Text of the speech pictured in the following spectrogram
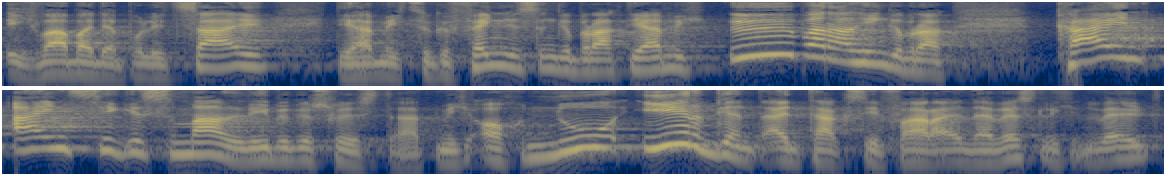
ich war bei der Polizei, die haben mich zu Gefängnissen gebracht, die haben mich überall hingebracht. Kein einziges Mal, liebe Geschwister, hat mich auch nur irgendein Taxifahrer in der westlichen Welt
